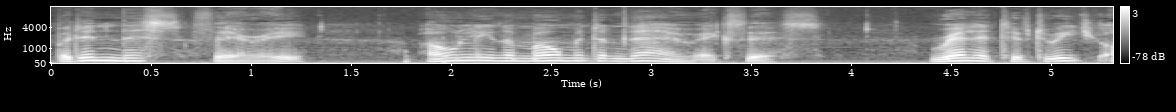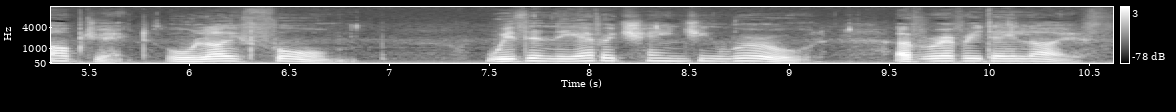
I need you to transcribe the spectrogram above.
but in this theory, only the moment of now exists, relative to each object or life form, within the ever-changing world of our everyday life,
